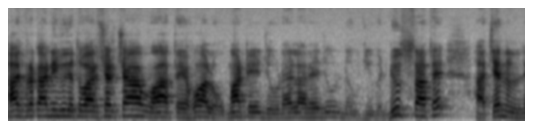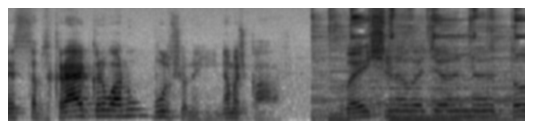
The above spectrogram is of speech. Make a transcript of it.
આ જ પ્રકારની વિગતવાર ચર્ચા, વાત, અહેવાલો માટે જોડાયેલા રહેજો નવજીવન ન્યૂઝ સાથે. આ ચેનલને સબસ્ક્રાઇબ કરવાનું ભૂલશો નહીં. નમસ્કાર. વૈષ્ણવજન તો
